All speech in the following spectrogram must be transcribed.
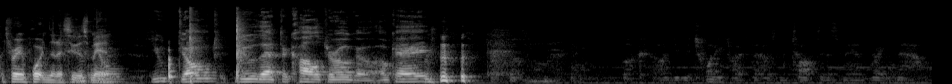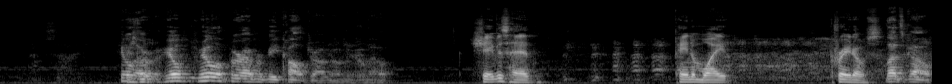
It's very important that I see this man. You don't do that to Khal Drogo, okay? Look, I'll give you twenty-five thousand to talk to this man right now, outside. he'll he'll he'll forever be Khal Drogo to me though. Shave his head. Paint him white. Kratos. Let's go.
